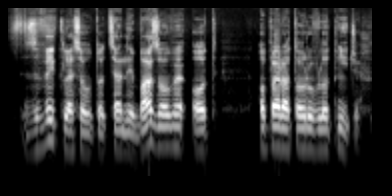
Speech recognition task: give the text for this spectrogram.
zwykle są to ceny bazowe od operatorów lotniczych.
